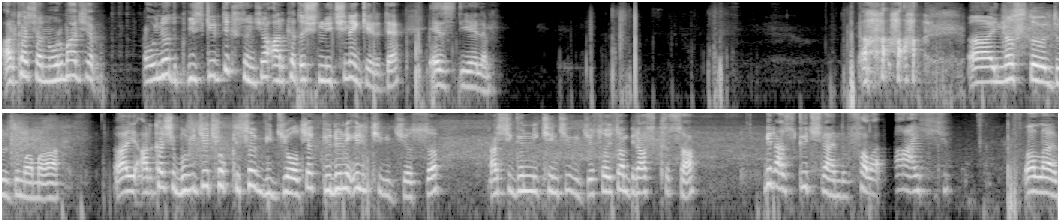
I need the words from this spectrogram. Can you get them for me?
Arkadaşlar normalce oynadık biz girdik sonuca arkadaşının içine girdi. Ez diyelim. Ay nasıl da öldürdüm ama. Ay arkadaşlar bu video çok kısa bir video olacak. Günün ilk videosu. Aşı günün ikinci videosu. O yüzden biraz kısa. Biraz güçlendim falan. Ay. Vallahi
